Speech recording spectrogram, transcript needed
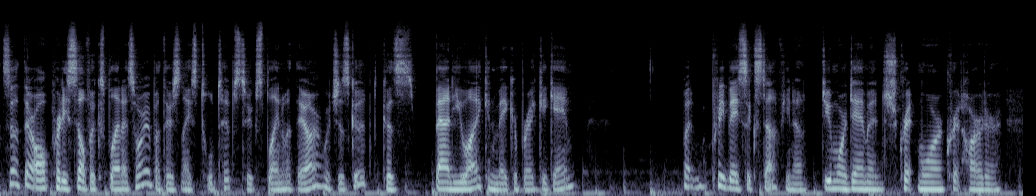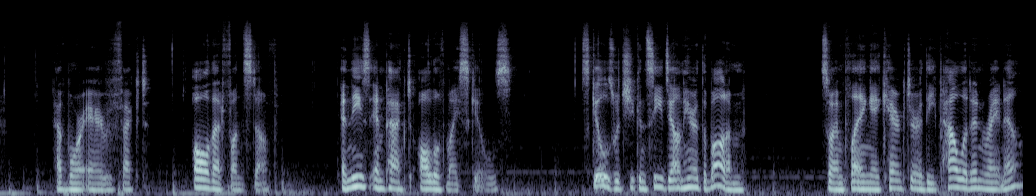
So they're all pretty self-explanatory, but there's nice tooltips to explain what they are, which is good, because bad UI can make or break a game. But pretty basic stuff, you know, do more damage, crit more, crit harder, have more of effect, all that fun stuff. And these impact all of my skills. Skills which you can see down here at the bottom. So I'm playing a character, the Paladin, right now.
